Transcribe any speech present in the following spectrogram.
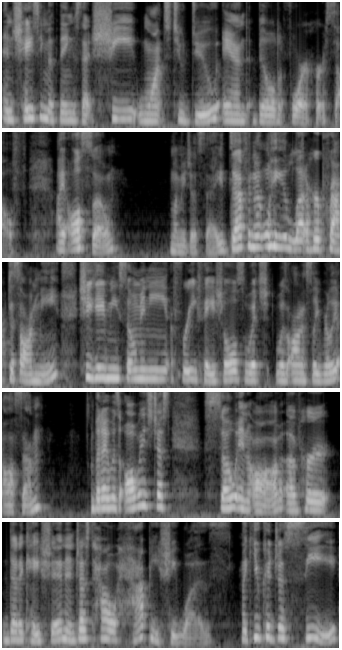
and chasing the things that she wants to do and build for herself. I also let me just say, definitely let her practice on me. She gave me so many free facials, which was honestly really awesome. But I was always just so in awe of her dedication and just how happy she was. Like you could just see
